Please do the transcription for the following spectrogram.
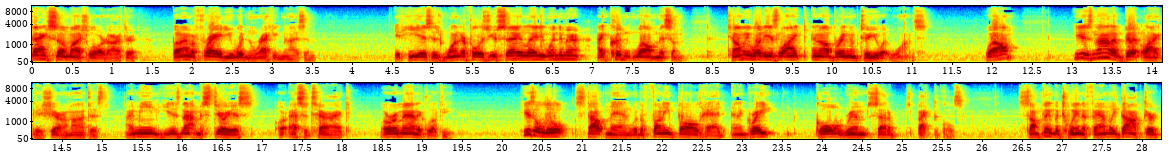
Thanks so much, Lord Arthur but I'm afraid you wouldn't recognize him. If he is as wonderful as you say, Lady Windermere, I couldn't well miss him. Tell me what he is like, and I'll bring him to you at once. Well, he is not a bit like a Cheiromantist. I mean, he is not mysterious, or esoteric, or romantic looking. He is a little, stout man with a funny bald head and a great gold rimmed set of spectacles. Something between a family doctor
